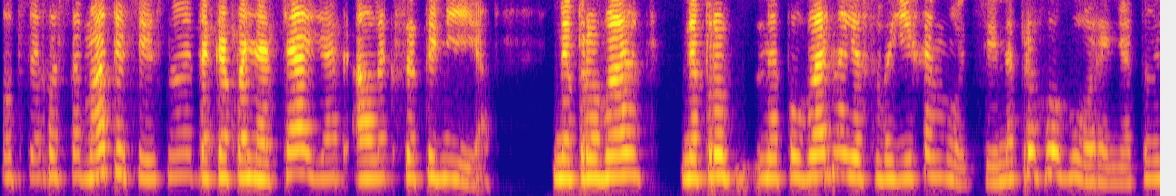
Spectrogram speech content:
У психосоматиці існує таке поняття, як алекситимія, неповернення своїх емоцій, непроговорення. Тобто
